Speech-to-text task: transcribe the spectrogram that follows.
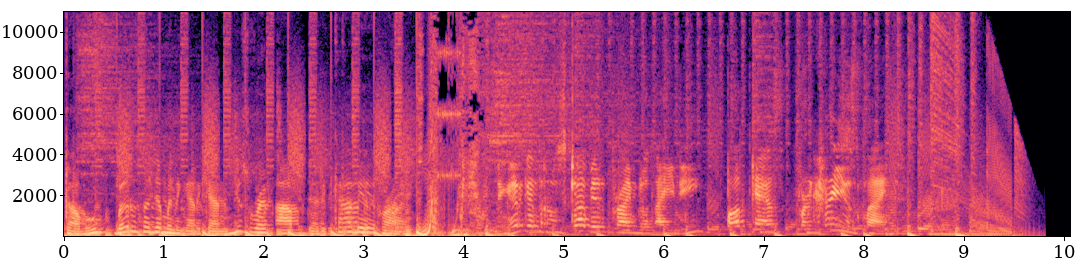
Kamu baru saja mendengarkan news wrap up dari KBR Prime. Dengarkan terus kbrprime.id, podcast for curious mind.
